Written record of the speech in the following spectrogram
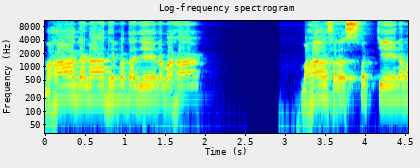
మహాగణాధిపతయే నమ. మహాసరస్వత్యే నమ.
